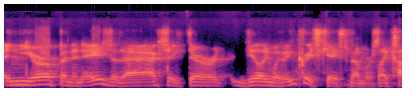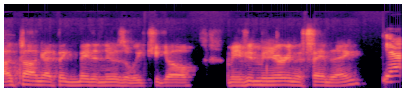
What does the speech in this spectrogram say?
in Europe and in Asia, that actually they're dealing with increased case numbers. Like Hong Kong, I think made the news a week ago. I mean, have you been hearing the same thing? Yeah,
